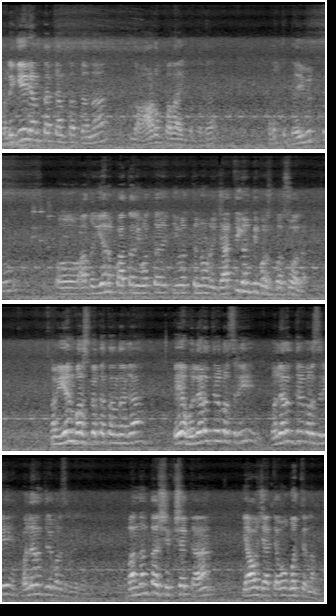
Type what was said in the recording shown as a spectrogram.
ಹೊಲಿಗೇರಿ ಅಂತಕ್ಕಂಥದ್ದನ್ನ ಒಂದು ಆಡು ಪದ ಆಗಿರ್ತದೆ. ಅದಕ್ಕೆ ದಯವಿಟ್ಟು ಅದು ಏನು ಅಂತಂದ್ರೆ ಇವತ್ತು ಇವತ್ತು ನೋಡಿ, ಜಾತಿ ಗಂಟಿ ಬರ್ಸ್ ಬರ್ಸೋದ ನಾವು ಏನು ಬರ್ಸ್ಬೇಕಂತಂದಾಗ ಏ ಅಂತೇಳಿ ಬರ್ಸ್ರಿ ಅಂತೇಳಿ ಬರ್ಸ್ರಿ ಅಂತೇಳಿ ಬರ್ಸ್ರಿ ಬಂದಂತ ಶಿಕ್ಷಕ ಯಾವ ಜಾತಿ ಅವ ಗೊತ್ತಿಲ್ಲ ನಮ್ಗೆ.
